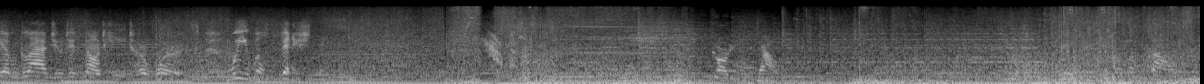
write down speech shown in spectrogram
I am glad you did not heed her words. We will finish this. Guardian down. of a thousand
